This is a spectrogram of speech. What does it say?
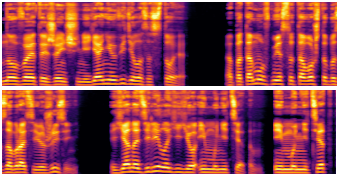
Но в этой женщине я не увидела застоя, а потому вместо того, чтобы забрать ее жизнь, я наделила ее иммунитетом. Иммунитет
